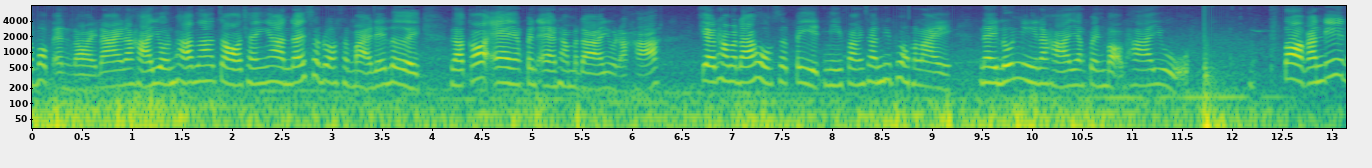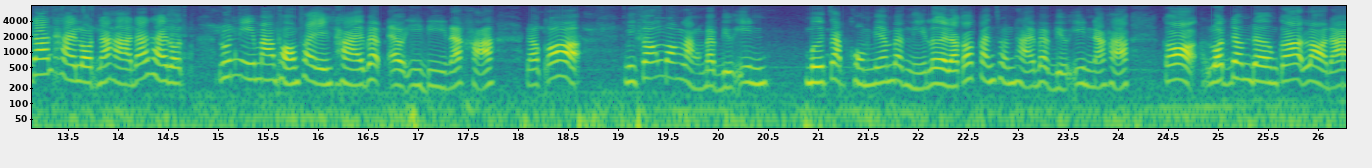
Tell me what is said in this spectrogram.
ระบบ Android ได้นะคะโยนภาพหน้าจอใช้งานได้สะดวกสบายได้เลย แล้วก็แอร์ยังเป็นแอร์ธรรมดาอยู่นะคะ เกียร์ธรรมดา 6 สปีด มีฟังก์ชันที่พวงมาลัย ในรุ่นนี้นะคะ ยังเป็นเบาะผ้าอยู่ ต่อกันที่ด้านท้ายรถนะคะ ด้านท้ายรถรุ่นนี้มาพร้อมไฟท้ายแบบ LED นะคะ แล้วก็มีกล้องมองหลังแบบบิวอิน มือจับโคมเมียมแบบนี้เลย แล้วก็กันชนท้ายแบบบิวอินนะคะ ก็รถเดิมๆก็หล่อได้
